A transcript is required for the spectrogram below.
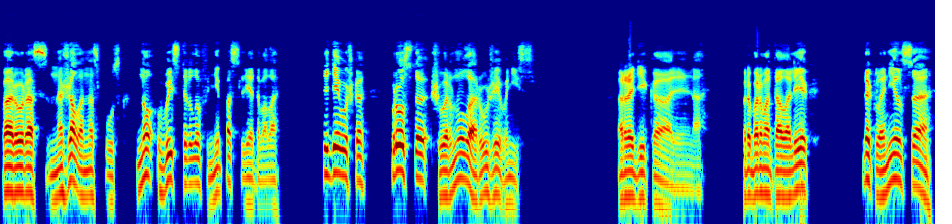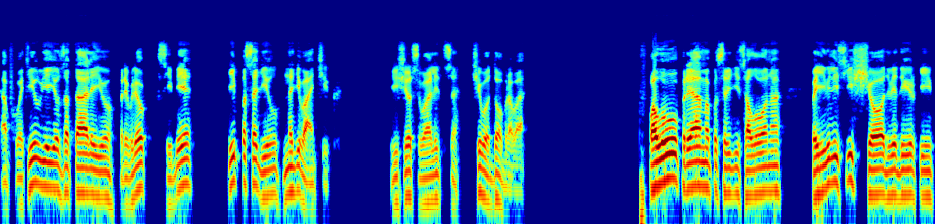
Пару раз нажала на спуск, но выстрелов не последовало. И девушка просто швырнула оружие вниз. «Радикально!» — пробормотал Олег, наклонился, обхватил ее за талию, привлек к себе и посадил на диванчик. Еще свалится, чего доброго. В полу прямо посреди салона появились еще две дырки.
